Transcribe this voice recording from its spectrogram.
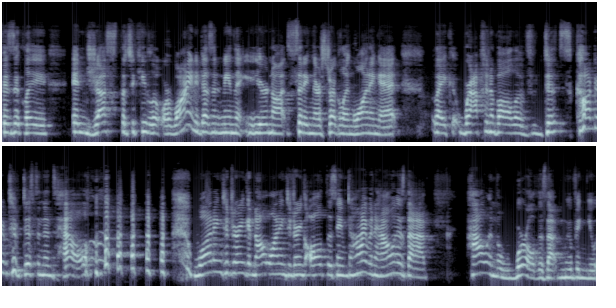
physically ingest the tequila or wine. It doesn't mean that you're not sitting there struggling wanting it like wrapped in a ball of dis- cognitive dissonance hell wanting to drink and not wanting to drink all at the same time and how is that how in the world is that moving you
